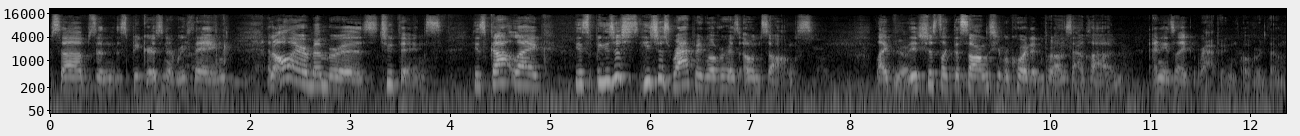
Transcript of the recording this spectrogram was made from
subs and the speakers and everything. And all I remember is two things. He's got like he's he's just he's just rapping over his own songs. Like Yeah. it's just like the songs he recorded and put on SoundCloud, and he's like rapping over them.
